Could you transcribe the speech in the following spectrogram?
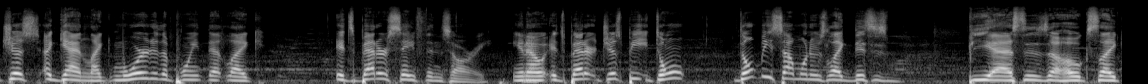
just again, like more to the point that like it's better safe than sorry. You know, it's better just be don't don't be someone who's like this is BS, this is a hoax. Like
